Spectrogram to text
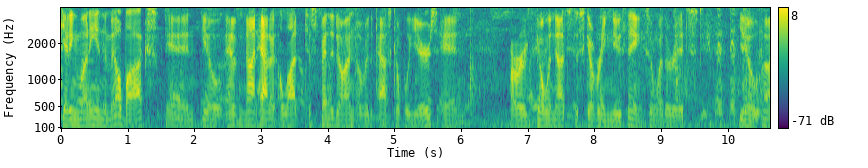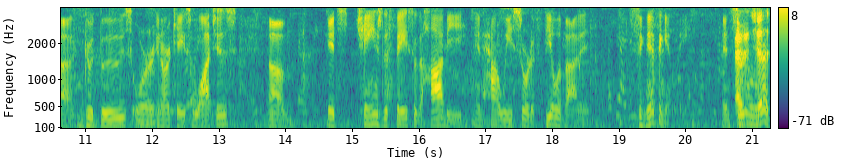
getting money in the mailbox and you know have not had a, a lot to spend it on over the past couple of years and are going nuts discovering new things and whether it's you know uh, good booze or in our case watches um, it's changed the face of the hobby and how we sort of feel about it significantly and it certainly, should.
